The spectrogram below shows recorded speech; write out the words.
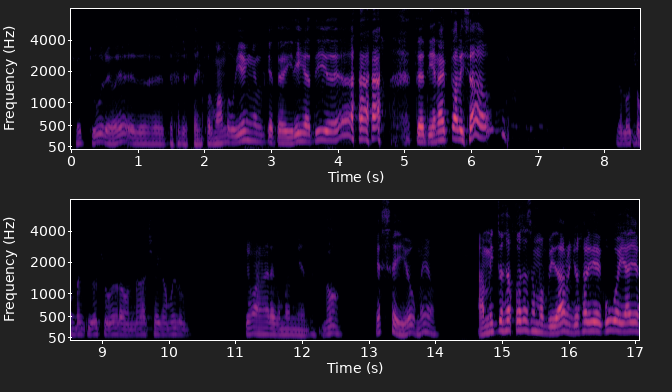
¿Qué octubre? oye? Te, te- está informando bien el que te dirige a ti. de- te tiene actualizado. Del 8 al 28, ¿verdad? La jornada y Camilo. Qué manera de comer mierda. No. ¿Qué sé yo, mío? A mí todas esas cosas se me olvidaron. Yo salí de Cuba y ya yo...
